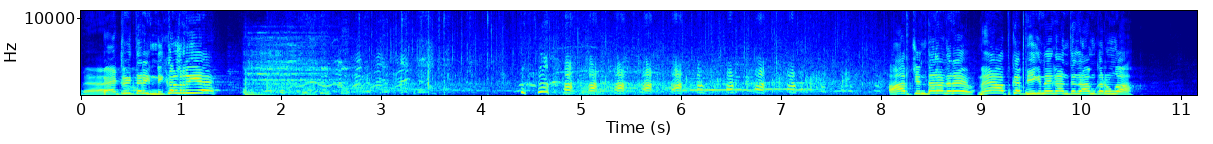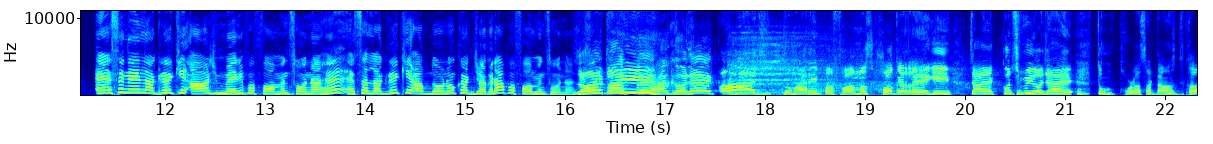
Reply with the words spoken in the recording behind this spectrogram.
बैटरी तेरी निकल रही है। आप चिंता ना करें मैं आपके भीगने का इंतज़ाम करूँगा। ऐसे नहीं लग रहा कि आज मेरी परफॉर्मेंस होना है ऐसा लग रहा है कि आप दोनों का झगड़ा परफॉर्मेंस होना है। बात पे हक हो जाए। आज तुम्हारी परफॉर्मेंस होकर रहेगी चाहे कुछ भी हो जाए। तुम थोड़ा सा डांस दिखाओ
